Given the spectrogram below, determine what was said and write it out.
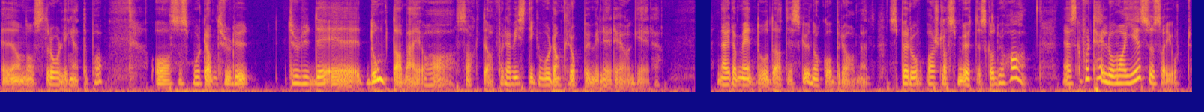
eh, noe stråling etterpå. Og så spurte han tror du tror du det er dumt av meg å ha sagt det, for jeg visste ikke hvordan kroppen ville reagere. Nei, da mente hun at det skulle nok gå bra, men spør hun hva slags møte skal du ha? Jeg skal fortelle om hva Jesus har gjort.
